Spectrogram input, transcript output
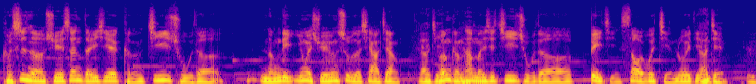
可是呢，学生的一些可能基础的能力，因为学生数的下降，了解，很可能他们一些基础的背景稍微会减弱一点点。嗯。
